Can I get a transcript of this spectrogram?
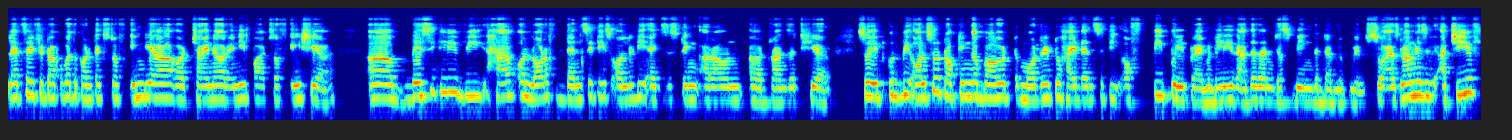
Let's say if you talk about the context of India or China or any parts of Asia, uh, basically we have a lot of densities already existing around uh, transit here. So it could be also talking about moderate to high density of people primarily rather than just being the development. So as long as we achieve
